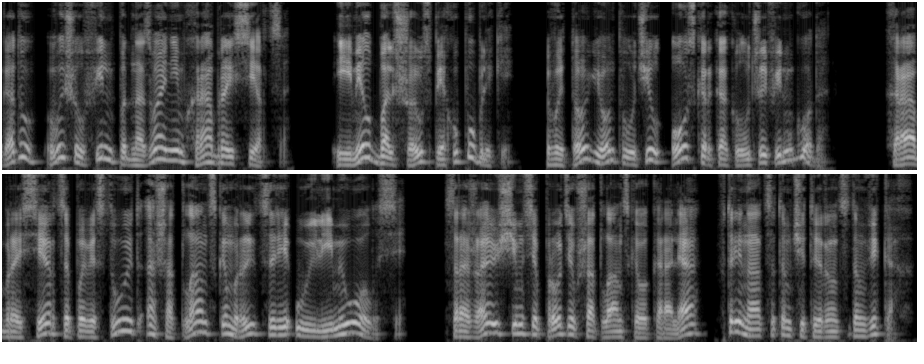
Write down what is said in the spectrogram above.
году вышел фильм под названием «Храброе сердце» и имел большой успех у публики. В итоге он получил Оскар как лучший фильм года. «Храброе сердце» повествует о шотландском рыцаре Уильяме Уоллесе, сражающемся против шотландского короля в XIII-XIV веках.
